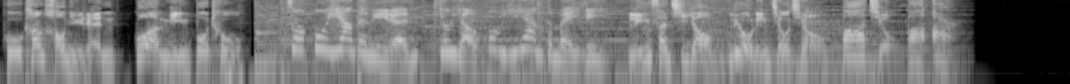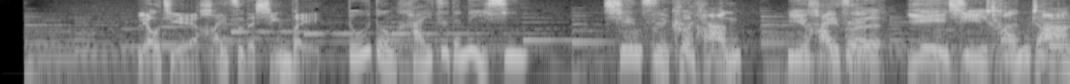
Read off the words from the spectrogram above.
普康好女人冠名播出。做不一样的女人，拥有不一样的美丽。零三七幺六零九九八九八二，了解孩子的行为，读懂孩子的内心。亲子课堂，与孩子一起成长。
